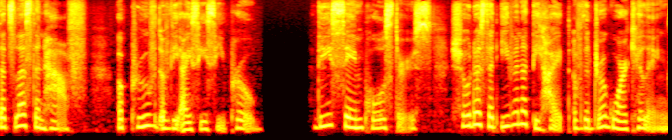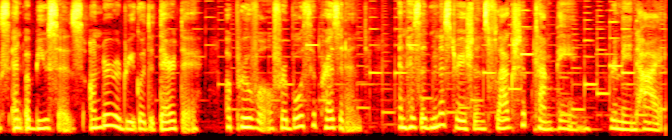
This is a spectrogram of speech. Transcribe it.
that's less than half, approved of the ICC probe. These same pollsters showed us that even at the height of the drug war killings and abuses under Rodrigo Duterte, approval for both the president and his administration's flagship campaign remained high.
